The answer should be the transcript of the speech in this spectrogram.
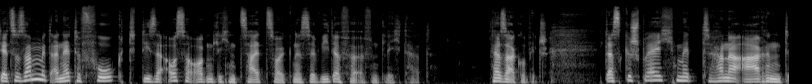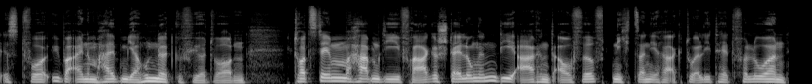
der zusammen mit Annette Vogt diese außerordentlichen Zeitzeugnisse wieder veröffentlicht hat. Herr Sarkovic, das Gespräch mit Hannah Arendt ist vor über einem halben Jahrhundert geführt worden. Trotzdem haben die Fragestellungen, die Arendt aufwirft, nichts an ihrer Aktualität verloren.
